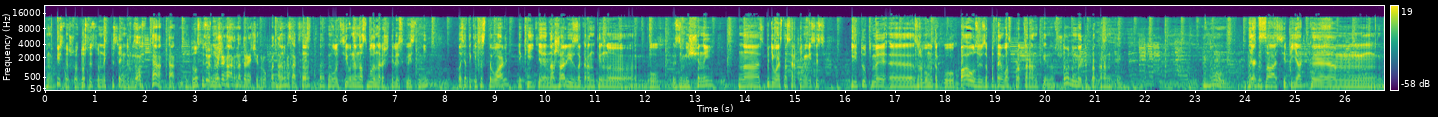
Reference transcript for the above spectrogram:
цьому пісню, що досить сумних пісень, друзі. Дос- так, так. Досить Дуже, сумних дуже пісень. гарна, до речі, група, да, Так, так, так, молодці. Вони у нас були на Решетилівській весні. У нас є такий фестиваль, який, е, на жаль, із-за карантину був зміщений на, сподіваюсь, на серпень місяць. І тут ми е, зробимо таку паузу і запитаємо вас про карантин. От Що ви думаєте про карантин? Ну, ми Як з- засіб, як, е, м,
